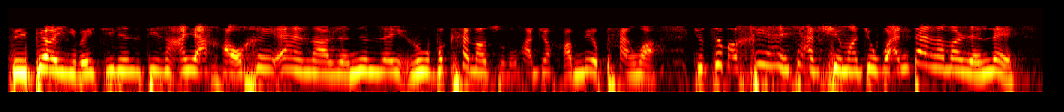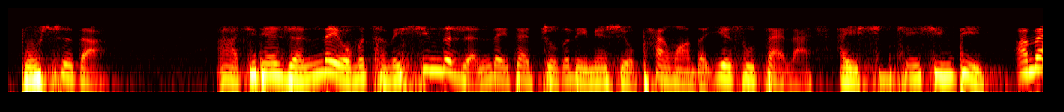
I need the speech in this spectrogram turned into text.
所以不要以为今天的地上，哎呀，好黑暗呐！人类如果不看到主的话，就好没有盼望，就这么黑暗下去吗？就完蛋了吗？人类不是的。啊，今天人类我们成为新的人类，在主的里面是有盼望的。耶稣再来，还有新天新地，阿妹，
